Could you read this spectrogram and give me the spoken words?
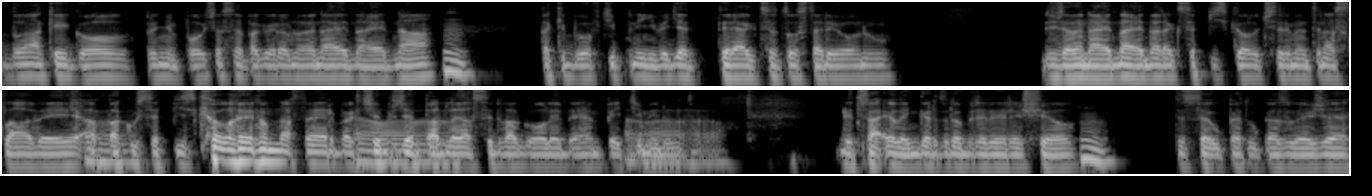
byl nějaký gol v prvním poločase, pak vyrovnali na 1-1. Hmm. Taky bylo vtipný vidět ty reakce toho stadionu když dali na jedna jedna, tak se pískalo čtyři minuty na Slávy a pak už se pískalo jenom na Fenerbahce, protože padly asi dva góly během pěti minut. Kdy třeba i Linger to dobře vyřešil. Hmm. To se opět ukazuje, že...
